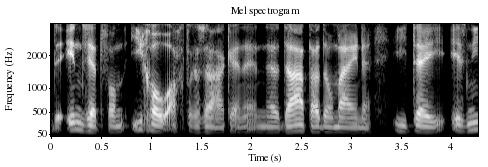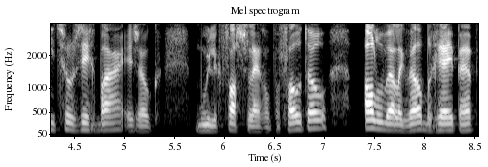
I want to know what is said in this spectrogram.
de inzet van IGO-achtige zaken en, en eh, datadomeinen, IT, is niet zo zichtbaar. Is ook moeilijk vast te leggen op een foto. Alhoewel ik wel begrepen heb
